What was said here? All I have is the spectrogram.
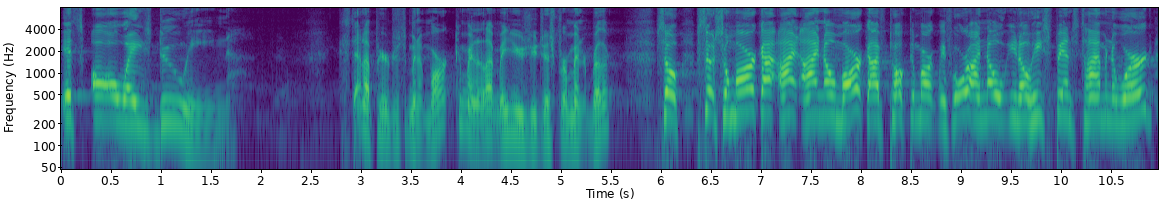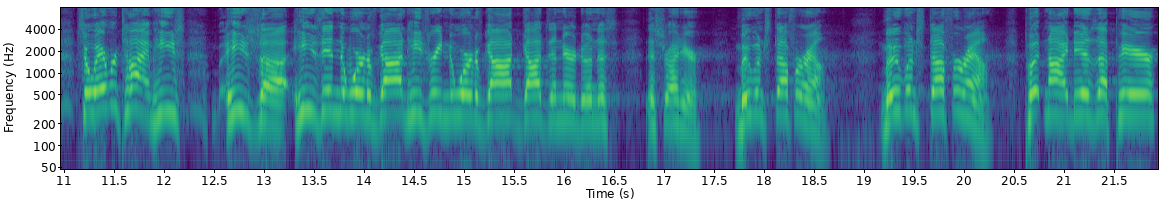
it's always doing. Stand up here just a minute, Mark. Come here, let me use you just for a minute, brother. So, so, so Mark, I, I, I, know Mark. I've talked to Mark before. I know, you know, he spends time in the Word. So every time he's, he's, uh, he's in the Word of God, he's reading the Word of God, God's in there doing this, this right here, moving stuff around, moving stuff around, putting ideas up here,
